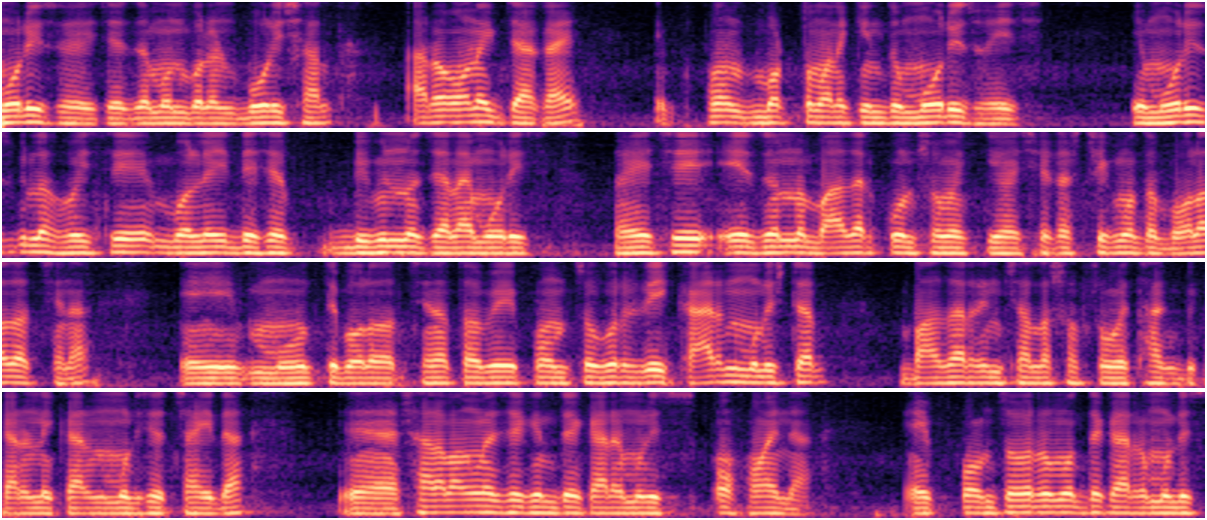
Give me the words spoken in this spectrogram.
মরিচ হয়েছে, যেমন বলেন বরিশাল আরও অনেক জায়গায় বর্তমানে কিন্তু মরিচ হয়েছে। এই মরিচগুলো হয়েছে বলেই দেশের বিভিন্ন জেলায় মরিচ হয়েছে এর জন্য বাজার কোন সময় কি হয় সেটা ঠিকমতো বলা যাচ্ছে না। এই মুহূর্তে বলা যাচ্ছে না। তবে পঞ্চগড়ের এই কারেন্ট মরিচটার বাজার ইনশাল্লাহ সবসময় থাকবে, কারণ এই কারেন্ট মরিচের চাহিদা সারা বাংলাদেশে কিন্তু এই কারেন্ট মরিচ হয় না। এই পঞ্চগড়ের মধ্যে কারেন্ট মরিচ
